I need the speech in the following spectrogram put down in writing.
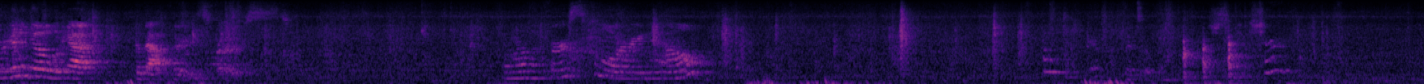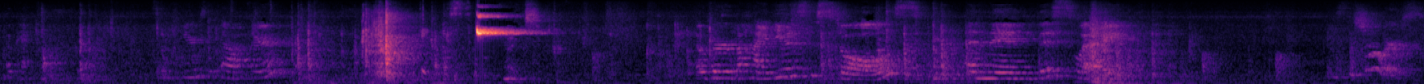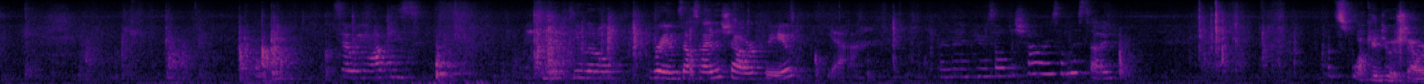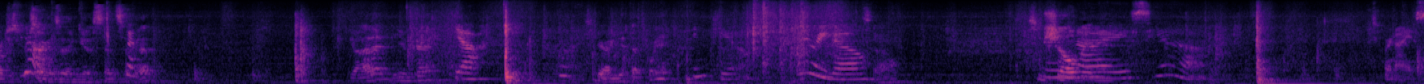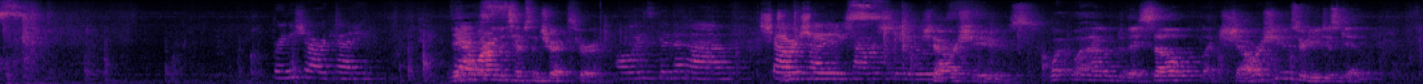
We're gonna go look at the bathrooms first. And we're on the first floor right now. Oh, That's open. Just make sure. Okay. So here's the bathroom. Thanks. Thanks. Over behind you the stalls, and then this way is the showers. So we have these nifty little rooms outside the shower for you, Yeah. and then here's all the showers on this side. Let's walk into a shower just for a second so they can get a sense of it. Got it? You okay? Yeah. Here, I can get that for you. Thank you. There we go. So, some Very shelving. Nice. Yeah. Super nice. Bring a shower caddy. Yeah, what are the tips and tricks for Always good to have. Shower Caddy, shoes. Shower shoes. shower shoes? What, what, um, do they sell like shower shoes or do you just get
